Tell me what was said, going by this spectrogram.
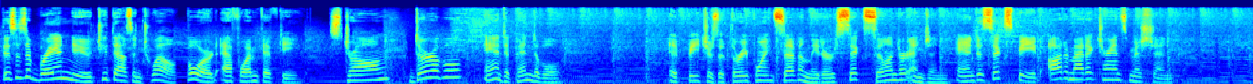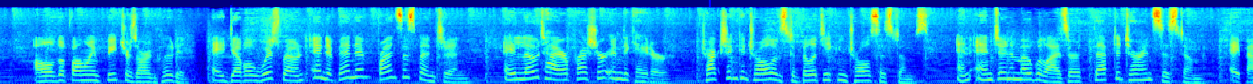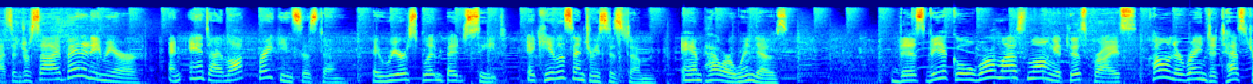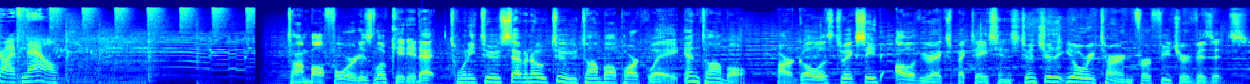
This is a brand new 2012 Ford F-150. Strong, durable, and dependable. It features a 3.7-liter six-cylinder engine and a six-speed automatic transmission. All of the following features are included. A double wishbone independent front suspension, a low tire pressure indicator, traction control and stability control systems, an engine immobilizer theft deterrent system, a passenger side vanity mirror, an anti-lock braking system, a rear split bench seat, a keyless entry system, and power windows. This vehicle won't last long at this price. Call and arrange a test drive now. Tomball Ford is located at 22702 Tomball Parkway in Tomball. Our goal is to exceed all of your expectations to ensure that you'll return for future visits.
